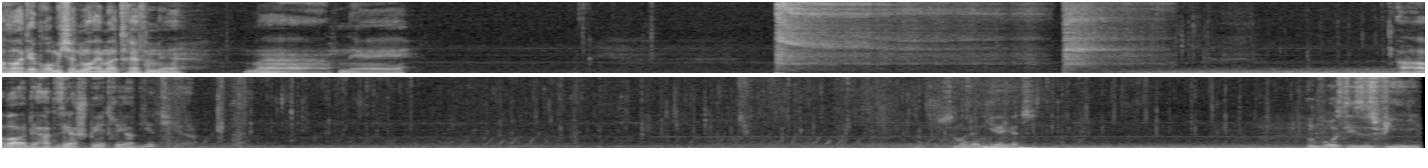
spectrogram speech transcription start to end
Aber der braucht mich ja nur einmal treffen, ne? Na, nee. Aber der hat sehr spät reagiert hier. Was haben wir denn hier jetzt? Und wo ist dieses Vieh?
